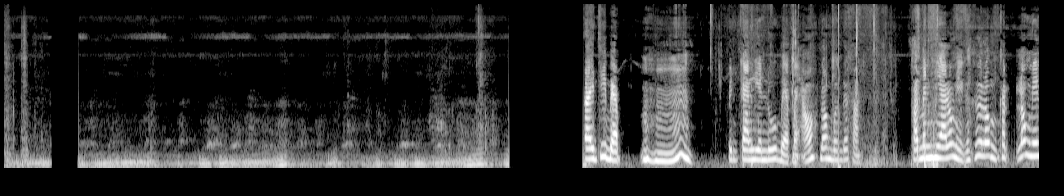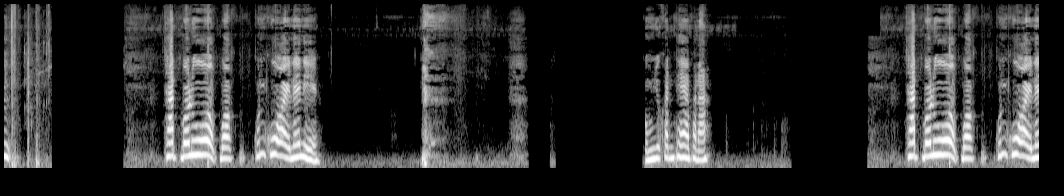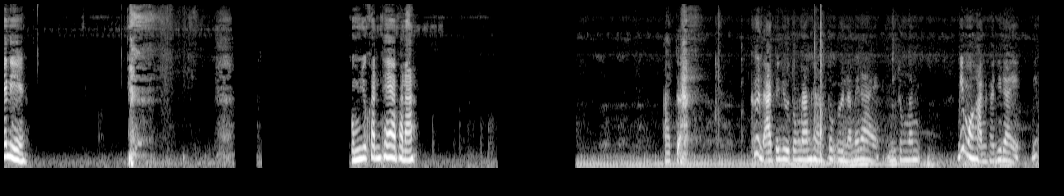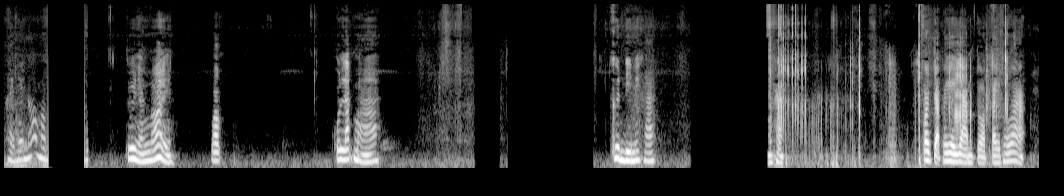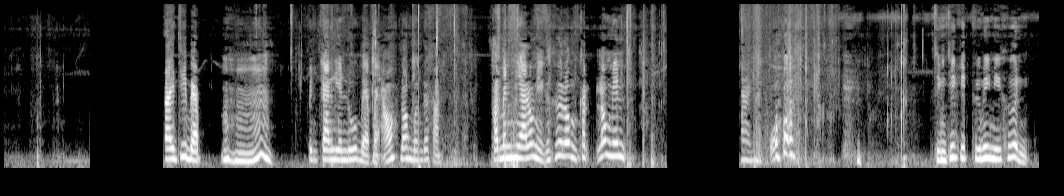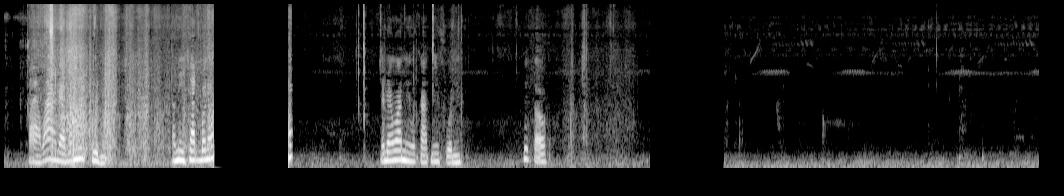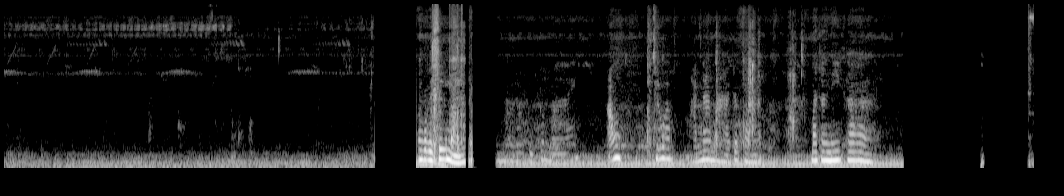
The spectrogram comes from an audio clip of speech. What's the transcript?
อะไรที่แบบ อือหือ เป็นการเรียนรู้แบบใหม่เอาลองเบิ้งด้วยค่ะคันเป็นเฮียลงนี่ก็คือลงลงนี่ชัดบ่ลูกบอกคุณครูอ้อยแน่นี่ผมอยู่คันแท่พะนะชัดบ่ลูกบอกคุณครูอ้อยแน่นี่ผมอยู่คันแท่พะนะ อาจจะขึ้นอาจจะอยู่ตรงนั้นค่ะ ตรงอื่นนะไม่ได้ มีตรงนั้น มีหมองหันค่ะที่ใดมีไผ่แน่นอนมาคืออย่างน้อยบอกคนรักหมา ขึ้นดีไหมคะนะคะก็จะพยายามต่อไปเพราะว่า อะไรที่แบบ อือหือเป็นการเรียนรู้แบบใหม่เอาลองเบิ้งด้วยค่ะ คันเป็นเฮียลงนี่ก็คือลงคันลงนี่อ่าโอ้สิ่งที่คิดคือไม่มีขึ้นป่าว่างแล้วไม่มีขึ้นอันนี้ชัดบ่เนาะแสดงว่ามีโอกาสมีฝนคือเก่า ต้องก็ไปซื้อหมาเราปลูกต้นไม้ เอ้าหรือว่าหันหน้ามาหาเจ้าของแล้วมาทางนี้ค่ะ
